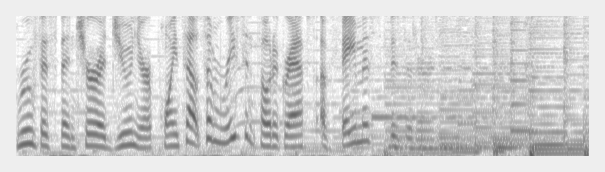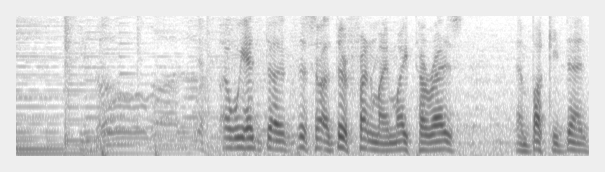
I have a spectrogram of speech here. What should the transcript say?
Rufus Ventura Jr. points out some recent photographs of famous visitors. Uh, we had uh, this uh, dear friend of mine, Mike Torrez, and Bucky Dent.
